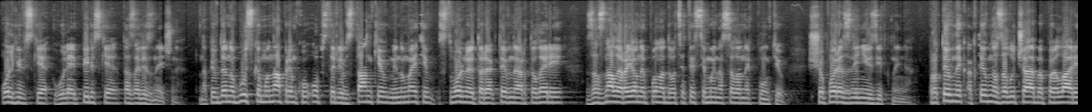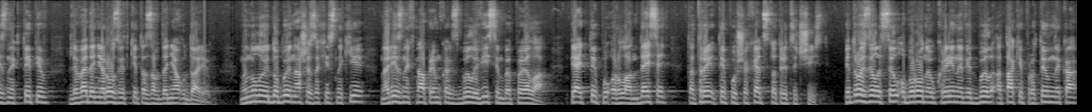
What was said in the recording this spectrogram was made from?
Ольгівське, Гуляйпільське та Залізничне. На південно-бузькому напрямку обстрілів з танків, мінометів, ствольної та реактивної артилерії зазнали райони понад 27 населених пунктів, що поряд з лінією зіткнення. Противник активно залучає БПЛА різних типів для ведення розвідки та завдання ударів. Минулої доби наші захисники на різних напрямках збили 8 БПЛА, 5 типу Орлан-10 та 3 типу Шехет-136. Підрозділи Сил оборони України відбили атаки противника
